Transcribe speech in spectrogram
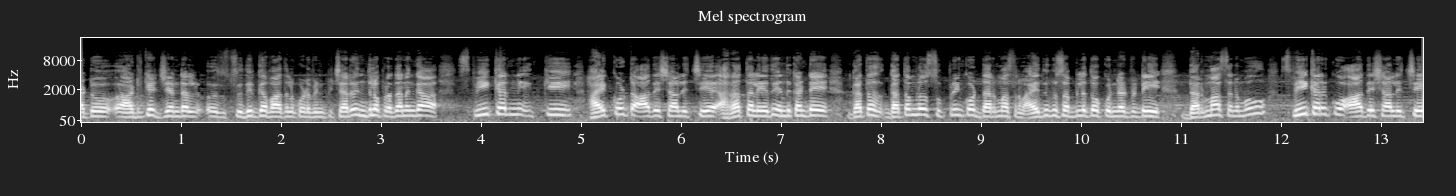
అటు అడ్వకేట్ జనరల్ సుదీర్ఘ వాదనలు కూడా వినిపించారు. ఇందులో ప్రధానంగా స్పీకర్కి హైకోర్టు ఆదేశాలు ఇచ్చే అర్హత లేదు. ఎందుకంటే గత గతంలో సుప్రీంకోర్టు ధర్మాసనం ఐదుగురు సభ్యులతో కూడినటువంటి ధర్మాసనము స్పీకర్కు ఆదేశాలు ఇచ్చే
